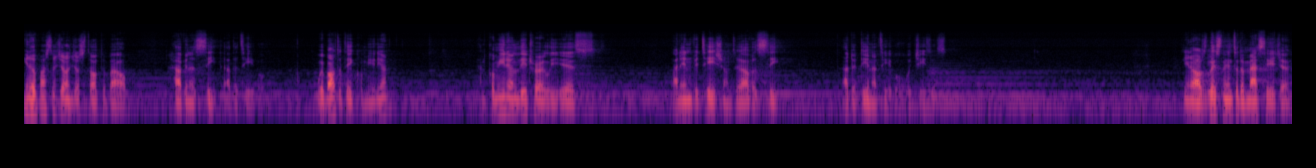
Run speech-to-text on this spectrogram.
You know, Pastor John just talked about having a seat at the table. We're about to take communion, and communion literally is an invitation to have a seat at the dinner table with Jesus. You know, I was listening to the message, and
